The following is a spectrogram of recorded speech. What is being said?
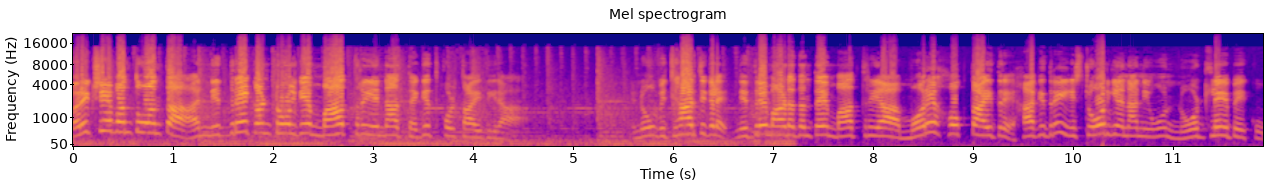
ಪರೀಕ್ಷೆ ಬಂತು ಅಂತ ನಿದ್ರೆ ಕಂಟ್ರೋಲ್ಗೆ ಮಾತ್ರೆಯನ್ನ ತೆಗೆದುಕೊಳ್ತಾ ಇದ್ದೀರಾ? ಇನ್ನು ವಿದ್ಯಾರ್ಥಿಗಳೇ, ನಿದ್ರೆ ಮಾಡದಂತೆ ಮಾತ್ರೆಯ ಮೊರೆ ಹೋಗ್ತಾ ಇದ್ರೆ ಹಾಗಿದ್ರೆ ಈ ಸ್ಟೋರಿಯನ್ನ ನೀವು ನೋಡ್ಲೇಬೇಕು.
